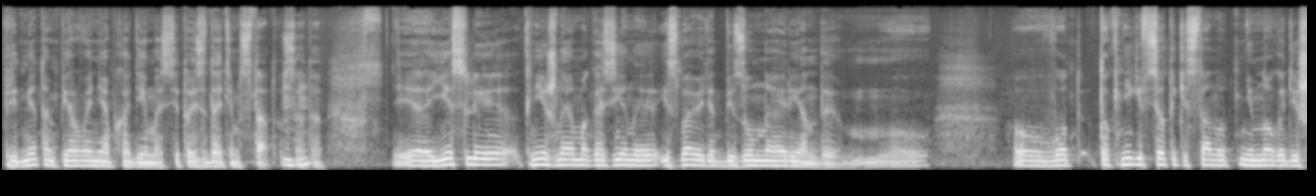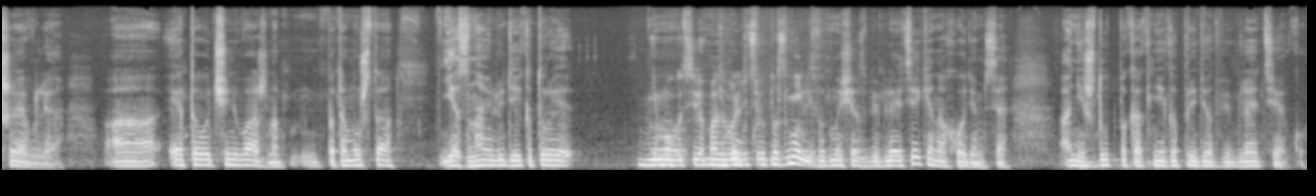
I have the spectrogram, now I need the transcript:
предметом первой необходимости, то есть дать им статус угу. этот, э, если книжные магазины избавить от безумной аренды, вот, то книги все-таки станут немного дешевле. А это очень важно, потому что я знаю людей, которые не могут себе позволить. Не могут себе позволить. Книги. Вот мы сейчас в библиотеке находимся, они ждут, пока книга придет в библиотеку.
